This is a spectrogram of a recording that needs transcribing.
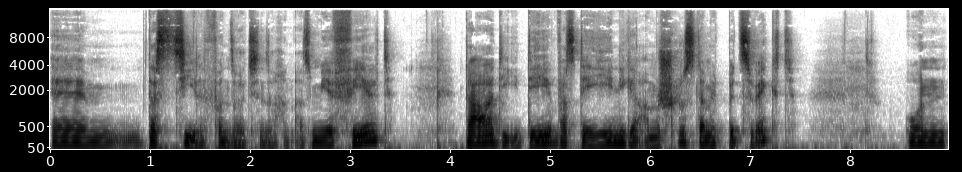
ähm, das Ziel von solchen Sachen. Also mir fehlt da die Idee, was derjenige am Schluss damit bezweckt und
